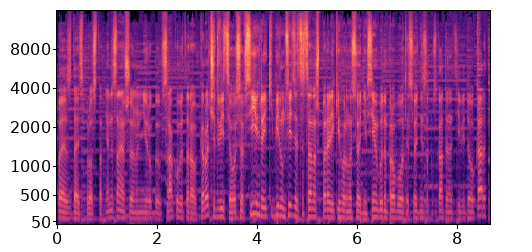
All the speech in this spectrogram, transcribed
пиздець просто. Я не знаю, що я на ній робив. Сраку витирав. Коротше, дивіться, ось всі ігри, які білим світяться, це наш перелік ігор на сьогодні. Всі ми будемо пробувати сьогодні запускати на цій відеокарті.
